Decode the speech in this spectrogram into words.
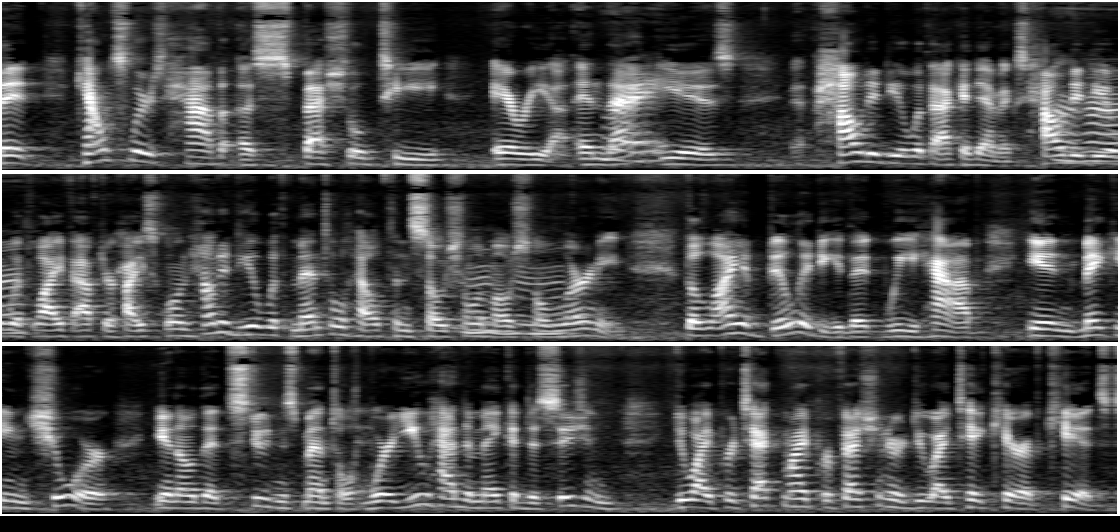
that counselors have a specialty area, and that Right. is how to deal with academics, how to deal uh-huh. with life after high school, and how to deal with mental health and social emotional mm-hmm. learning. The liability that we have in making sure, you know, that students' mental, where you had to make a decision do I protect my profession or do I take care of kids?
